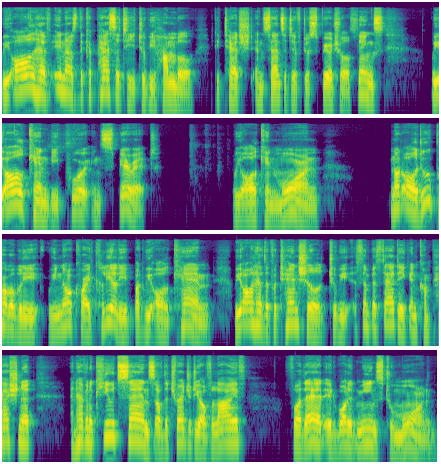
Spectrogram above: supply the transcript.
We all have in us the capacity to be humble, detached, and sensitive to spiritual things. We all can be poor in spirit. We all can mourn not all do, probably, we know quite clearly, but we all can. We all have the potential to be sympathetic and compassionate and have an acute sense of the tragedy of life, for that it what it means to mourn.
